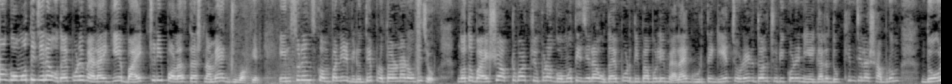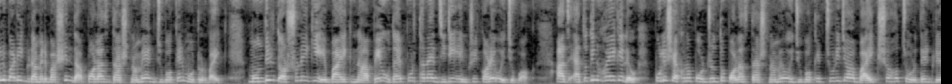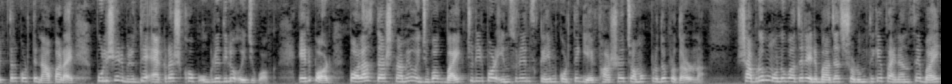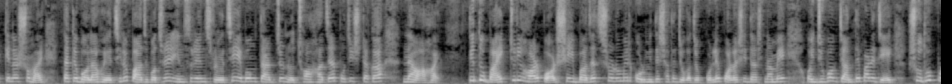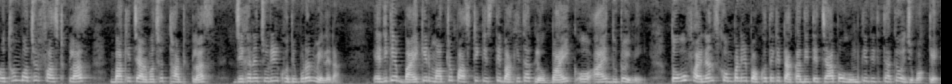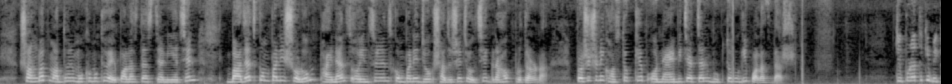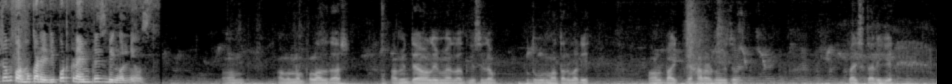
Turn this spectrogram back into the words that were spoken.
উদয়পুরে মেলায় গিয়ে বাইক চুরি পলাশ দাস নামে এক যুবকের ইন্স্যুরেন্স কোম্পানির বিরুদ্ধে প্রতারণার অভিযোগ। গত বাইশে অক্টোবর ত্রিপুরা গোমতী জেলা উদয়পুর দীপাবলি মেলায় ঘুরতে গিয়ে চোরের দল চুরি করে নিয়ে গেল দক্ষিণ জেলা সাবরুম দৌলবাড়ি গ্রামের বাসিন্দা পলাশ দাস নামে এক যুবকের মোটর বাইক মন্দির দর্শনে গিয়ে বাইক না পেয়ে উদয়পুর থানায় জিডি এন্ট্রি করে ওই যুবক। আজ এতদিন হয়ে গেলেও পুলিশ এখনও পর্যন্ত পলাশ দাস নামে ওই যুবকের চুরি যাওয়া বাইক সহ চোরদের গ্রেপ্তার করতে না পারায় পুলিশের বিরুদ্ধে একরাশ ক্ষোভ উগরে দিল ওই যুবক। এরপর পলাশ দাস নামে ওই যুবক বাইক চুরির পর ইন্স্যুরেন্স ক্লেম করতে গিয়ে ফাঁসায় চমকপ্রদ প্রতারণা। সাবরুম মনুবাজারের বাজাজ শোরুম থেকে ফাইন্যান্সে বাইক কেনার সময় তাকে বলা হয়েছিল, পাঁচ বছরের ইন্স্যুরেন্স রয়েছে এবং তার জন্য ছ হাজার পঁচিশ টাকা নেওয়া হয়। কিন্তু বাইক চুরি হওয়ার পর সেই বাজাজ শোরুমের কর্মীদের সাথে যোগাযোগ করলে পলাশী দাস নামে ওই যুবক জানতে পারে যে, শুধু প্রথম বছর ফার্স্ট ক্লাস বাকি চার বছর থার্ড ক্লাস যেখানে চুরির ক্ষতিপূরণ মেলে না। এদিকে বাইকের মাত্র পাঁচটি কিস্তি বাকি থাকলেও বাইক ও আয় দুটোই নেই। তবু ফাইন্যান্স কোম্পানির পক্ষ থেকে টাকা দিতে চাপ ও হুমকি দিতে থাকে ওই যুবককে। সংবাদ মাধ্যমের মুখোমুখি হয়ে পলাশ দাস জানিয়েছেন, বাজাজ কোম্পানির শোরুম, ফাইন্যান্স ও ইন্স্যুরেন্স কোম্পানির যোগ সাজসে চলছে গ্রাহক প্রতারণা। প্রশাসনিক হস্তক্ষেপ ও ন্যায় বিচার চান ভুক্তভোগী পলাশ দাস। ত্রিপুরা থেকে Bikram কর্মকারের report, crime press, Bengal news. আমার নাম পলাশ দাস। আমি দেওয়ালি মেলাত গেছিলাম দুপুর মাতার বাড়ি। আমার বাইকটা হারানো গেছে বাইশ তারিখে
